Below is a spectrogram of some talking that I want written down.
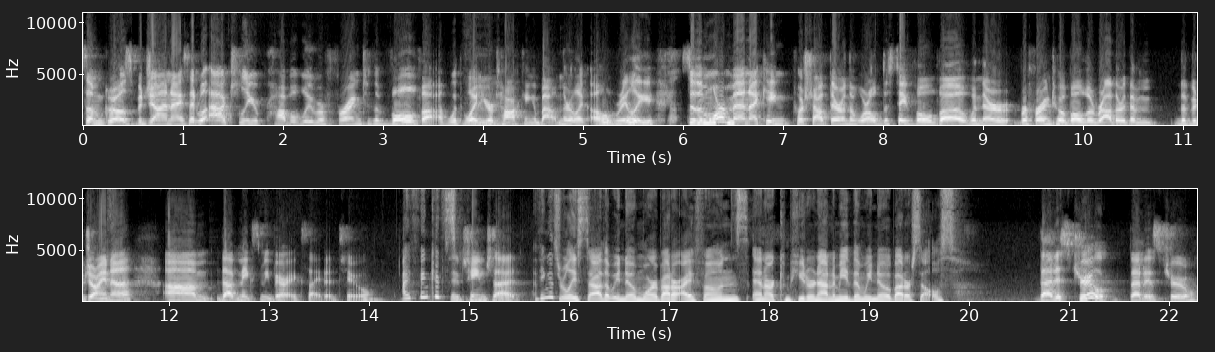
some girl's vagina. I said, well, actually, you're probably referring to the vulva with what you're talking about. And they're like, oh, really? So the more men I can push out there in the world to say vulva when they're referring to a vulva rather than the vagina, um, that makes me very excited too I think it's to change that. I think it's really sad that we know more about our iPhones and our computer anatomy than we know about ourselves. That is true. That is true.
